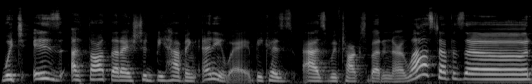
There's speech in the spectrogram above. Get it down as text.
which is a thought that I should be having anyway, because as we've talked about in our last episode,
